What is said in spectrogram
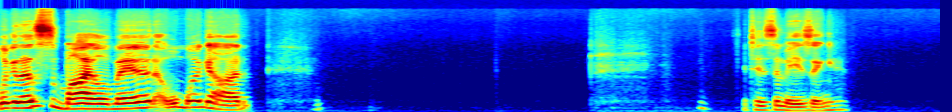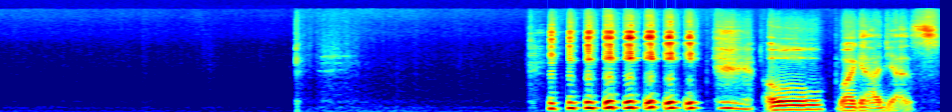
look at that smile, man. Oh my god. It is amazing. oh my god, yes.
